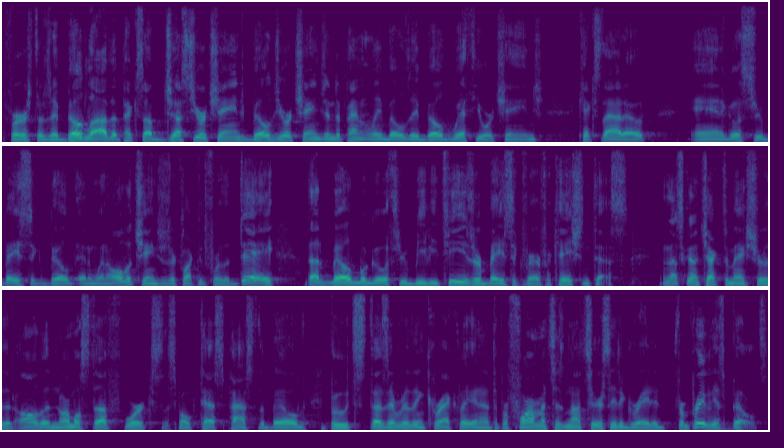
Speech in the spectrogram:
First, there's a build lab that picks up just your change, builds your change independently, builds a build with your change, kicks that out, and it goes through basic build. And when all the changes are collected for the day, that build will go through BVTs or basic verification tests. And that's going to check to make sure that all the normal stuff works, the smoke tests pass the build, boots does everything correctly, and that the performance is not seriously degraded from previous builds.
